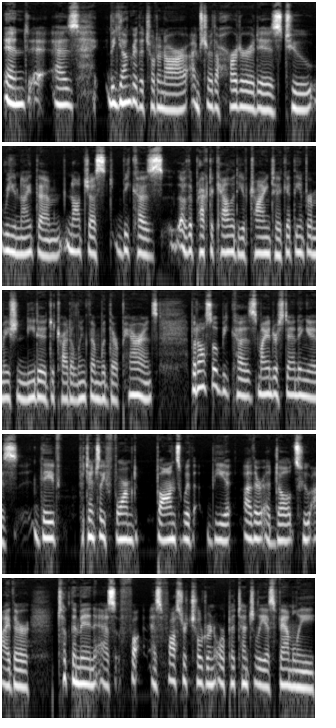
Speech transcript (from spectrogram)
And as the younger the children are, I'm sure the harder it is to reunite them, not just because of the practicality of trying to get the information needed to try to link them with their parents, but also because my understanding is they've potentially formed bonds with the other adults who either took them in as fo- as foster children or potentially as family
